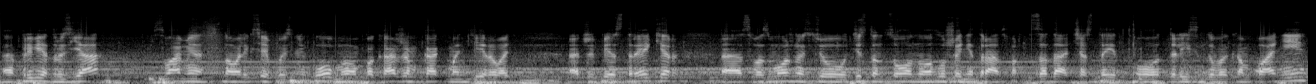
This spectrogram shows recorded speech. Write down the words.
Э, Привет, друзья! С вами снова Алексей Поздняков. Мы вам покажем, как монтировать э, GPS-трекер э, с возможностью дистанционного оглушения транспорта. Задача стоит от лизинговой компании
